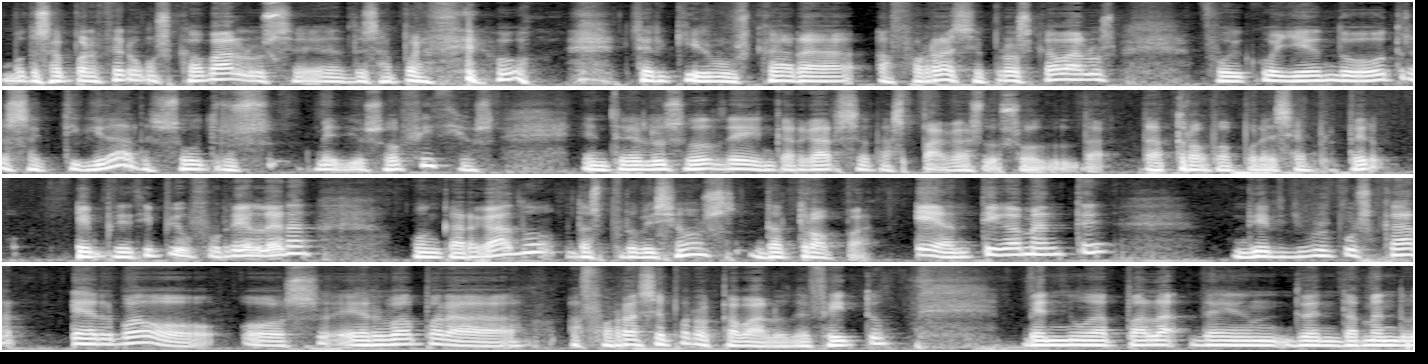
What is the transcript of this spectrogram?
como desapareceron os cabalos e eh, desapareceu ter que ir buscar a, a forraxe para os cabalos, foi collendo outras actividades, outros medios oficios, entre eles o de encargarse das pagas do sol da, da tropa, por exemplo. Pero, en principio, Furriel era o encargado das provisións da tropa. E antigamente dirlle buscar erva o, os erva para a forraxe para o cabalo. De feito, ven nunha pala, de, do endamento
